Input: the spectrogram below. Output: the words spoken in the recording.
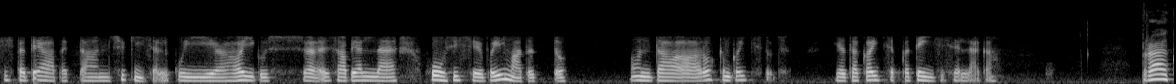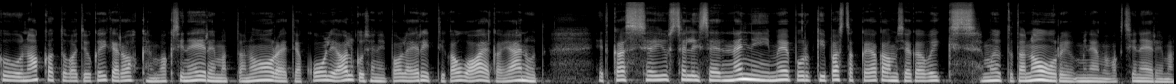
siis ta teab, et ta on sügisel, kui haigus saab jälle hoo sisse juba ilma tõttu, on ta rohkem kaitstud ja ta kaitseb ka teisi sellega praegu nakatuvad ju kõige rohkem vaktsineerimata noored ja kooli alguseni pole eriti kaua aega jäänud. et kas just sellise nänni meepurgi pastaka jagamisega võiks mõjutada noori minema vaktsineerima?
